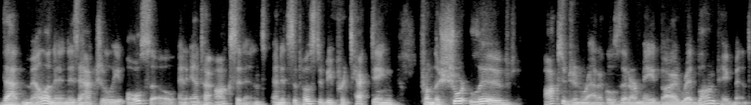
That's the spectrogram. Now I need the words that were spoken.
that melanin is actually also an antioxidant and it's supposed to be protecting from the short-lived oxygen radicals that are made by red blonde pigment.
